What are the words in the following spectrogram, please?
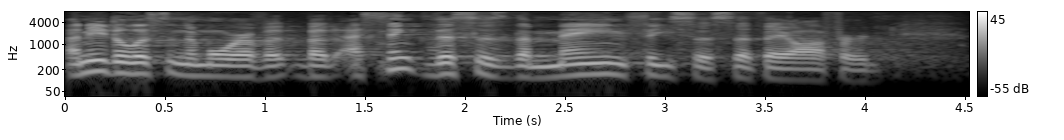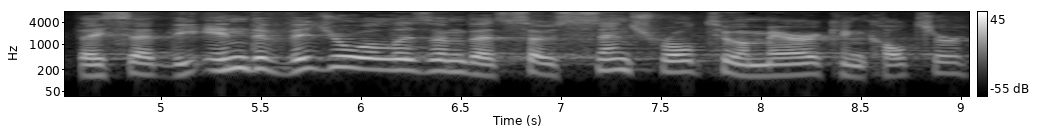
I need to listen to more of it, but I think this is the main thesis that they offered. They said the individualism that's so central to American culture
